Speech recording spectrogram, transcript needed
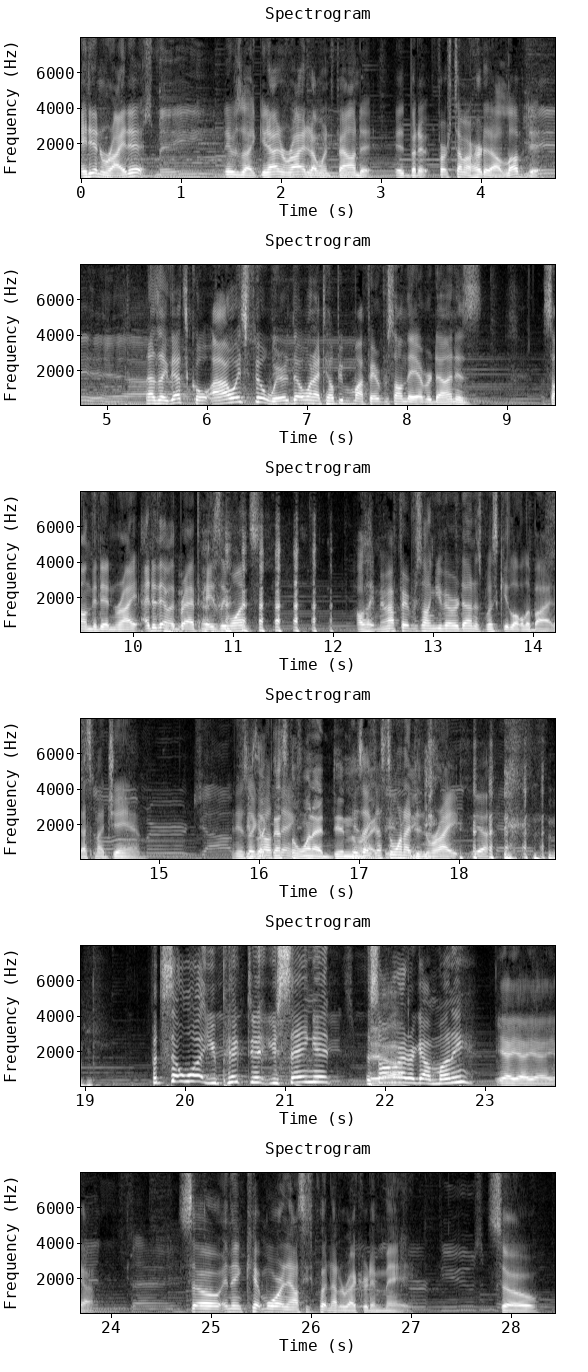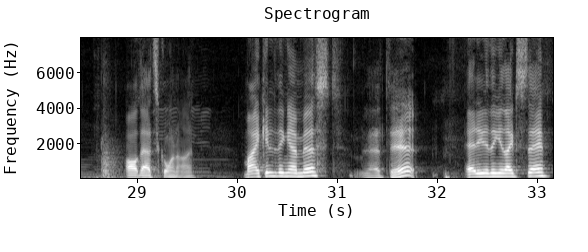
He didn't write it. And he was like, "You know, I didn't write it. I went and found it. it but the first time I heard it, I loved it." And I was like, "That's cool." I always feel weird though when I tell people my favorite song they ever done is a song they didn't write. I did that with Brad Paisley once. I was like, "Man, my favorite song you've ever done is Whiskey Lullaby. That's my jam." And he's, He's like, "Oh, that's the one I didn't He's write. like, "That's the one I didn't write." Yeah. but so what? You picked it. You sang it. The Yeah. songwriter got money. Yeah, yeah, yeah, yeah. So, and then Kip Moore announced he's putting out a record in May. So all that's going on. Mike, anything I missed? That's it. Eddie, anything you'd like to say?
